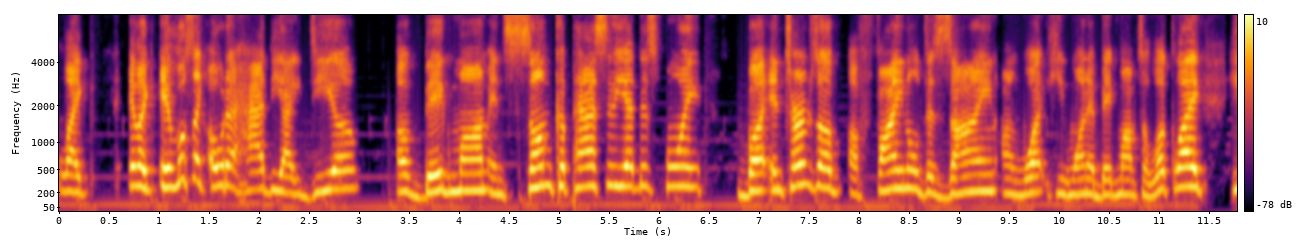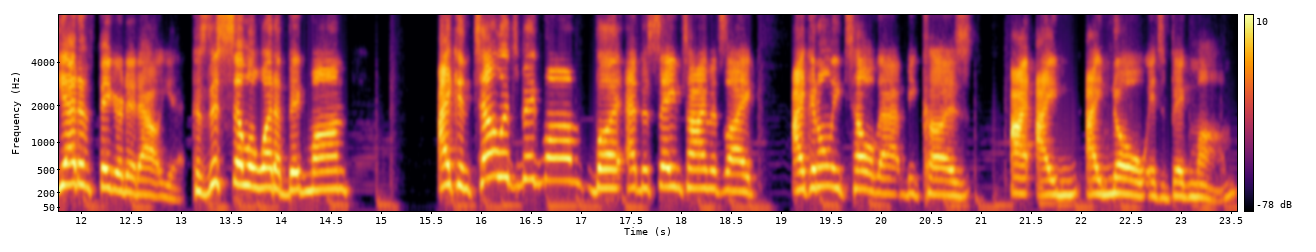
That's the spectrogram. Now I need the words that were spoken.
like it like it looks like Oda had the idea of Big Mom in some capacity at this point, but in terms of a final design on what he wanted Big Mom to look like, he hadn't figured it out yet. Because this silhouette of Big Mom, I can tell it's Big Mom, but at the same time, it's like I can only tell that because I I I know it's Big Mom.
